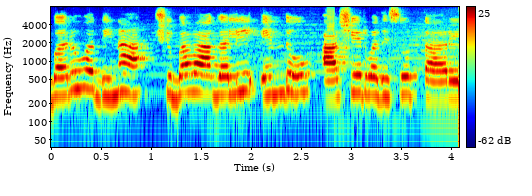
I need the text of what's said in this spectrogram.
ಬರುವ ದಿನ ಶುಭವಾಗಲಿ ಎಂದು ಆಶೀರ್ವದಿಸುತ್ತಾರೆ.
